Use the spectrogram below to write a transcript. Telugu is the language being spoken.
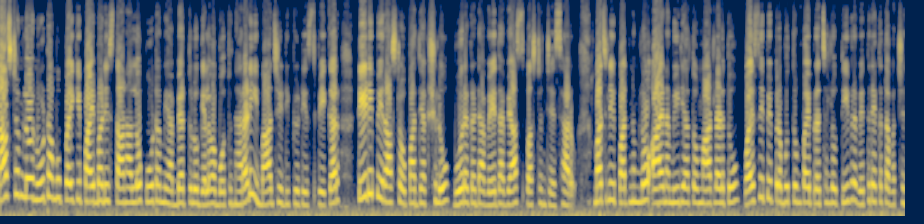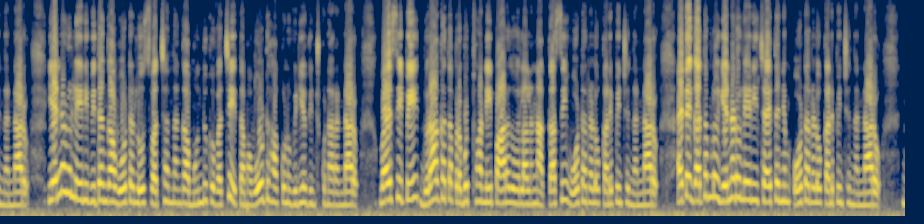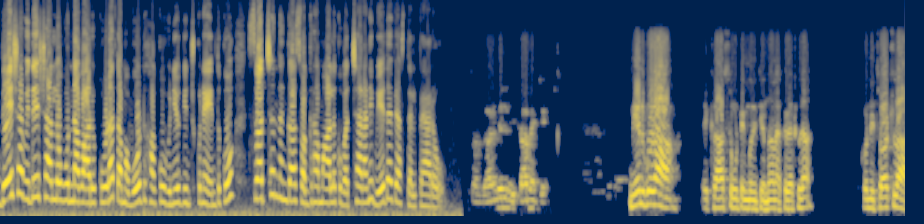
రాష్ట్రంలో నూట ముప్పైకి పైబడి స్థానాల్లో కూటమి అభ్యర్థులు గెలవబోతున్నారని మాజీ డిప్యూటీ స్పీకర్ టీడీపీ రాష్ట్ర ఉపాధ్యక్షులు బూరగడ్డ వేదవ్యాస్ స్పష్టం చేశారు. మచిలీపట్నంలో ఆయన మీడియాతో మాట్లాడుతూ వైసీపీ ప్రభుత్వంపై ప్రజల్లో తీవ్ర వ్యతిరేకత వచ్చిందన్నారు. ఎన్నడూ లేని విధంగా ఓటర్లు స్వచ్ఛందంగా ముందుకు వచ్చి తమ ఓటు హక్కును వినియోగించుకున్నారన్నారు. వైసీపీ దురాగత ప్రభుత్వాన్ని పారదోలాలన్న కసి ఓటర్లలో కనిపించిందన్నారు. అయితే గతంలో ఎన్నడూ లేని చైతన్యం ఓటర్లలో కనిపించిందన్నారు. దేశ విదేశాల్లో ఉన్న వారు కూడా తమ ఓటు హక్కు వినియోగించుకునేందుకు స్వచ్ఛందంగా స్వగ్రామాలకు వచ్చారని వేదవ్యాస్ తెలిపారు. నేను కూడా ఈ క్రాస్ రూటింగ్ గురించి విన్నాను అక్కడక్కడ. కొన్ని చోట్ల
